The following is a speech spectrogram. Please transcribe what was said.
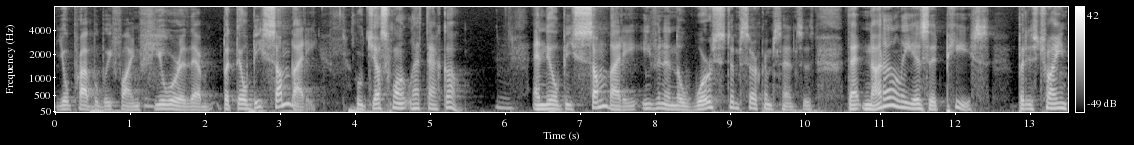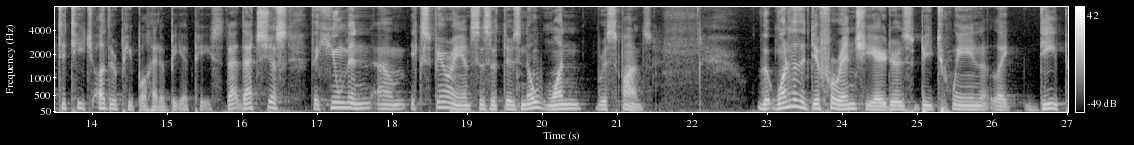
you'll probably find fewer of them. But there'll be somebody who just won't let that go. And there'll be somebody, even in the worst of circumstances, that not only is at peace, but is trying to teach other people how to be at peace. That, that's just the human um, experience is that there's no one response. The, one of the differentiators between like deep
